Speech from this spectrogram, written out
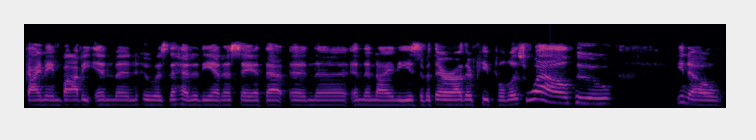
Guy named Bobby Inman, who was the head of the NSA at that in the in the 90s, but there are other people as well who, you know,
